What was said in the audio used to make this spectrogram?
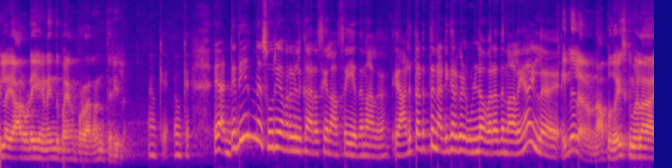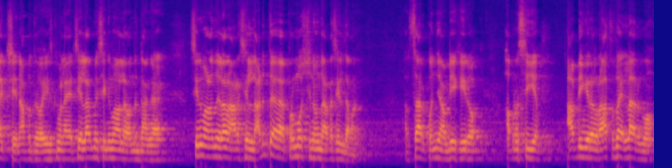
இல்லை யாரோடையும் இணைந்து பயணப்படுறாரான்னு தெரியல. ஓகே ஓகே ஏ திடீர்னு சூர்யா அவர்களுக்கு அரசியல் ஆசை எதனால? அடுத்தடுத்து நடிகர்கள் உள்ள வரதுனாலயா இல்ல? இல்லை இல்லை. நாற்பது வயசுக்கு மேலே ஆயிடுச்சு. நாற்பது வயசுக்கு மேலே ஆயிடுச்சு. எல்லாருமே சினிமாவில் வந்துட்டாங்க. சினிமாவில் வந்து எல்லாரும் அரசியல் அடுத்த ப்ரொமோஷன் வந்து அரசியல் தானே. சார் கொஞ்சம் அப்படியே ஹீரோ அப்புறம் சிஎம் அப்படிங்கிற ஒரு ஆசை தான் எல்லாருக்கும்.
